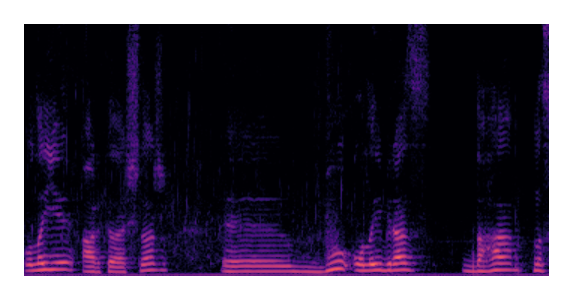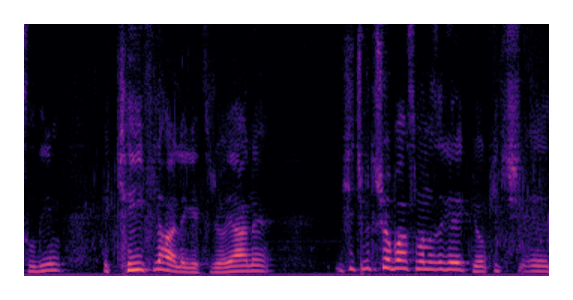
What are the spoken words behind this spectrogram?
olayı arkadaşlar e, bu olayı biraz daha nasıl diyeyim e, keyifli hale getiriyor. Yani hiçbir tuşa basmanıza gerek yok. Hiç e,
